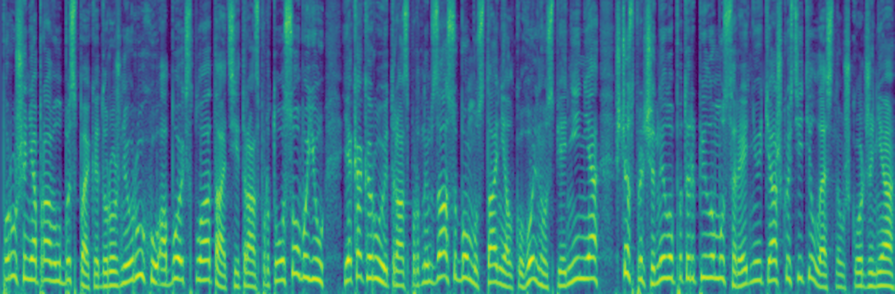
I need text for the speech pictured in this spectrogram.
порушення правил безпеки дорожнього руху або експлуатації транспорту особою, яка керує транспортним засобом у стані алкогольного сп'яніння, що спричинило потерпілому середньої тяжкості тілесне ушкодження.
